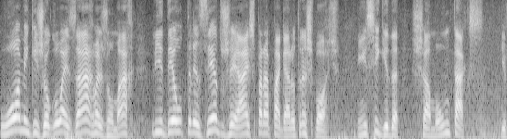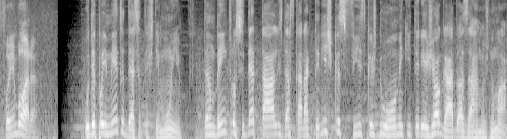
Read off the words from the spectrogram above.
o homem que jogou as armas no mar lhe deu 300 reais para pagar o transporte. E em seguida chamou um táxi e foi embora. O depoimento dessa testemunha também trouxe detalhes das características físicas do homem que teria jogado as armas no mar.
